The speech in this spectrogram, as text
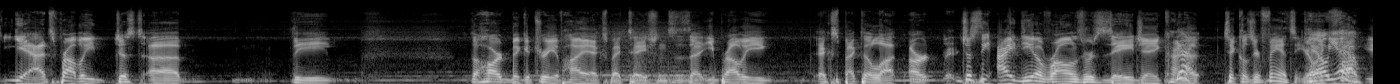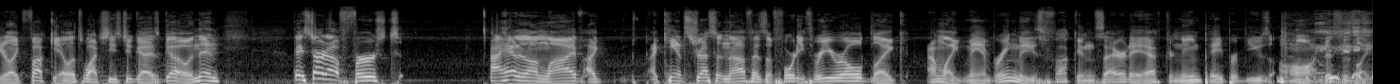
Yeah, it's probably just uh, the the hard bigotry of high expectations. Is that you probably expected a lot, or just the idea of Rollins versus AJ kind of Yeah. tickles your fancy. You're Hell like, yeah. fuck, you're like, fuck yeah, let's watch these two guys go. And then they start out first. I had it on live. I I can't stress enough as a 43 year old, like. I'm like, man, bring these fucking Saturday afternoon pay per views on. This is like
